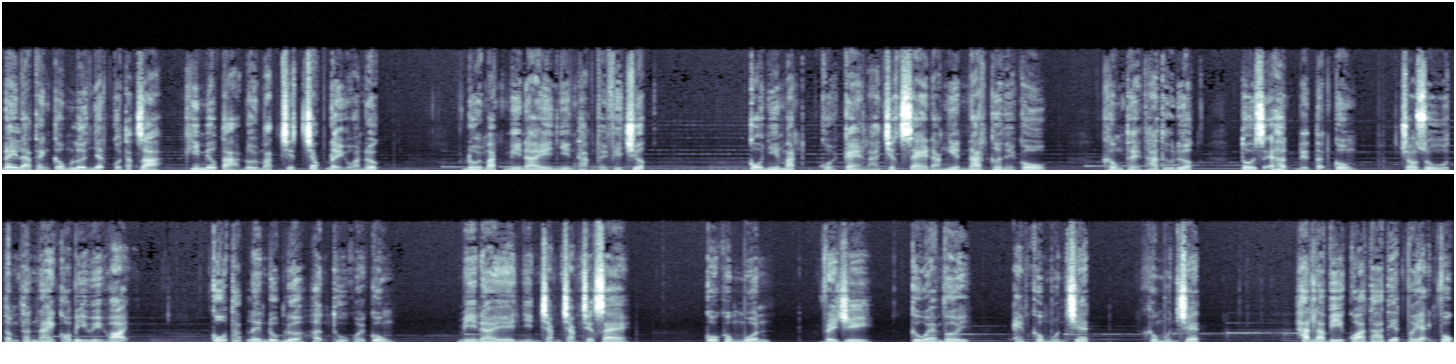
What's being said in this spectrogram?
đây là thành công lớn nhất của tác giả khi miêu tả đôi mắt chết chóc đầy oan ức. Đôi mắt Minae nhìn thẳng về phía trước. Cô nhìn mặt của kẻ là chiếc xe đã nghiền nát cơ thể cô. Không thể tha thứ được, tôi sẽ hận đến tận cùng, cho dù tấm thân này có bị hủy hoại. Cô thắp lên đốm lửa hận thù cuối cùng. Minae nhìn chăm chăm chiếc xe. Cô không muốn. Reggie, cứu em với. Em không muốn chết. Không muốn chết. Hẳn là vì quá tha thiết với hạnh phúc,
